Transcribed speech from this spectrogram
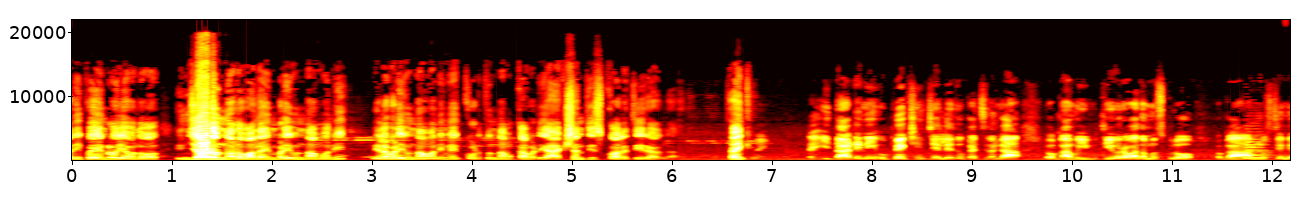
చనిపోయినరో ఎవరో ఇంజర్డ్ ఉన్నారో వాళ్ళ ఎంబడి ఉన్నాము అని నిలబడి ఉన్నామని మేము కోరుతున్నాము కాబట్టి యాక్షన్ తీసుకోవాలి తీవ్రంగా. థ్యాంక్ యూ ఈ దాడిని ఉపేక్షించే లేదు. ఖచ్చితంగా ఒక ఈ తీవ్రవాద ముసుగులో ఒక ముస్లిం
